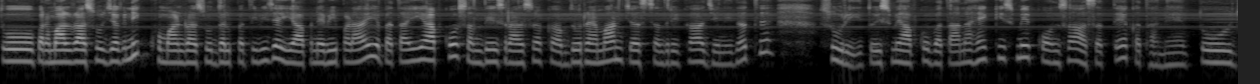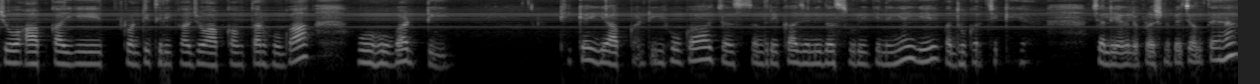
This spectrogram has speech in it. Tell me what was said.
तो परमाल रासो जगनिक, खुमान रासो दलपति विजय ये आपने भी पढ़ा है, ये बताइए आपको, संदेश राशक अब्दुल रहमान, जस चंद्रिका, जिनीदत्त, सूरी। तो इसमें आपको बताना है कि इसमें कौन सा असत्य कथन है। तो जो आपका ये ट्वेंटी थ्री का जो आपका उत्तर होगा, वो होगा डी। ठीक है, ये आपका डी होगा, जस चंद्रिका जनी सूरी की नहीं है, ये मधुकर जी की है। चलिए अगले प्रश्न पे चलते हैं।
